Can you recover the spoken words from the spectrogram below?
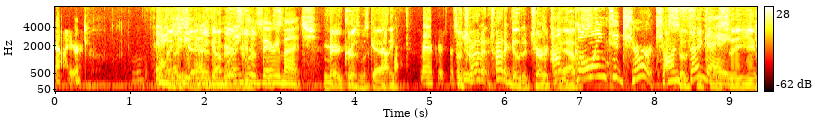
out here. Thank, Thank you, you. Kathy. God Merry bless Thank you. you very much. Merry Christmas, Kathy. Merry Christmas. So to you. try to try to go to church, I'm Abs, going to church on so Sunday. she can see you.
